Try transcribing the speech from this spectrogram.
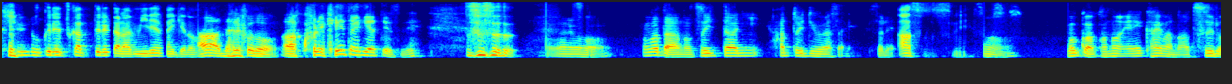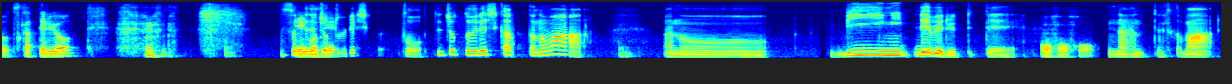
収録で使ってるから見れないけど。ああ、なるほど。あこれ携帯でやってるんですね。そうそうそう。なるほど。また、あの、ツイッターに貼っといてください。それ。あ、そうですね。そうそうそ僕はこの英会話のツールを使ってるよ。う それでちょっと嬉しかそうでちょっと嬉しかったのはうん、あのー、B2 レベルって言って、ほうほうほなんていうんですか、まあ、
